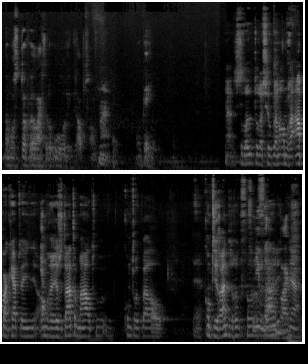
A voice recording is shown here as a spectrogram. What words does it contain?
Dan wordt het toch wel achter de oren gekrapt van oké. ja dus doordat, doordat je ook wel een andere aanpak hebt en andere resultaten behaalt, komt er ook wel, eh, komt die ruimte er ook voor? Vernieuwende jullie? aanpak, Ja.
